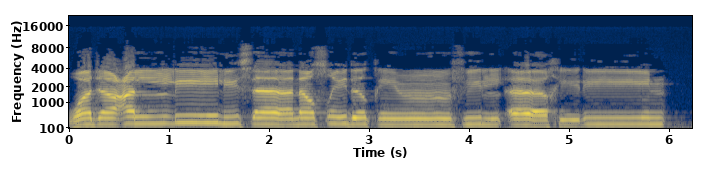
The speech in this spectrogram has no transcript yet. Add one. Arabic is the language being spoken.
وَاجْعَل لِّي لِسَانَ صِدْقٍ فِي الْآخِرِينَ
